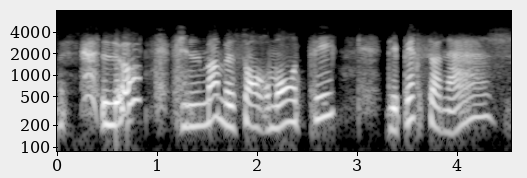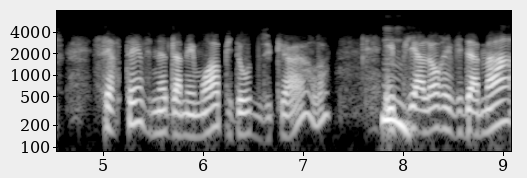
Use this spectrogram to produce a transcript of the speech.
là, finalement, me sont remontés des personnages. Certains venaient de la mémoire puis d'autres du cœur. Et Hmm. puis alors, évidemment,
